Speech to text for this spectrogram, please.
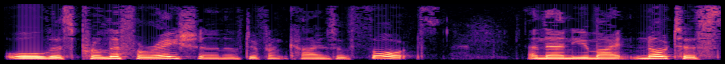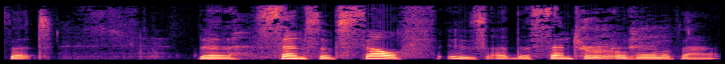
all this proliferation of different kinds of thoughts. And then you might notice that the sense of self is at the center of all of that.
